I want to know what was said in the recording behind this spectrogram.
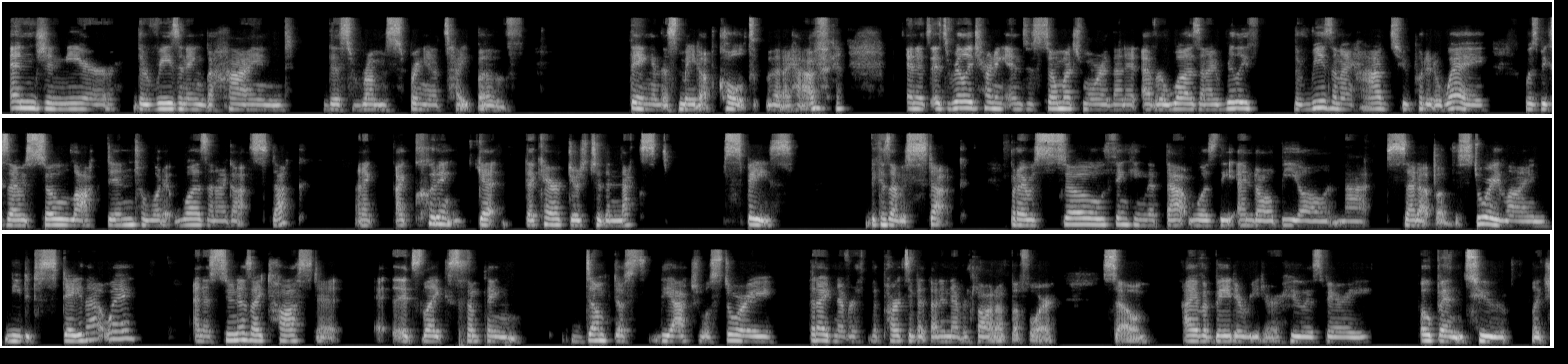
engineer the reasoning behind this rumspringa type of thing in this made up cult that I have. and it's it's really turning into so much more than it ever was. And I really the reason I had to put it away was because I was so locked into what it was and I got stuck and I, I couldn't get the characters to the next space because I was stuck. But I was so thinking that that was the end all be all and that setup of the storyline needed to stay that way. And as soon as I tossed it, it's like something dumped us the actual story that I'd never, the parts of it that I never thought of before. So I have a beta reader who is very open to like,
